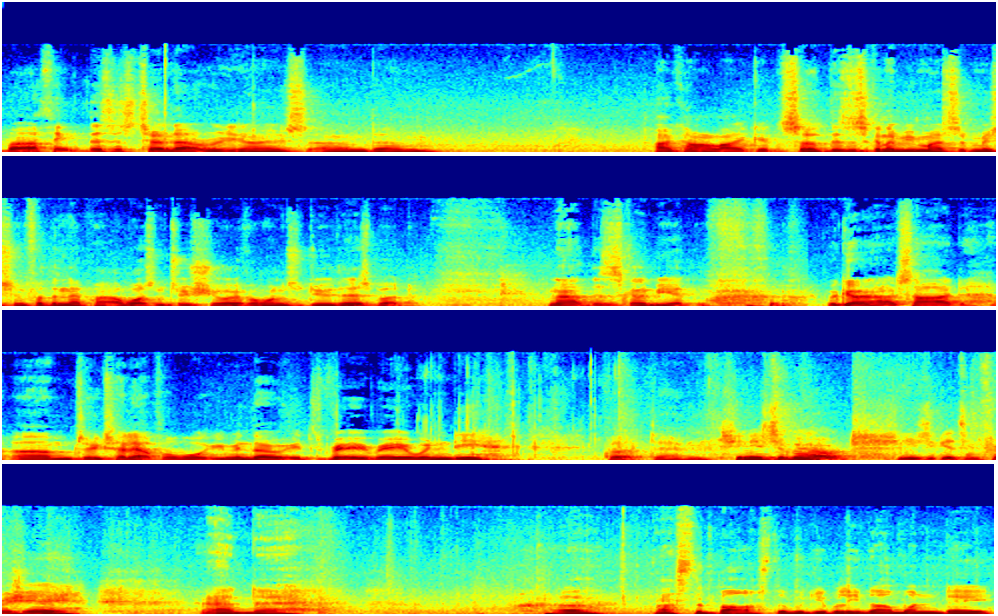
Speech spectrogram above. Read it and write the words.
but I think this has turned out really nice and um, I kind of like it. So this is going to be my submission for the NEPA. I wasn't too sure if I wanted to do this but no this is going to be it. We're going outside um, to Sally out for a walk even though it's very very windy. But um, she needs to go out. She needs to get some fresh air. And uh, oh that's the bastard. Would you believe that one day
